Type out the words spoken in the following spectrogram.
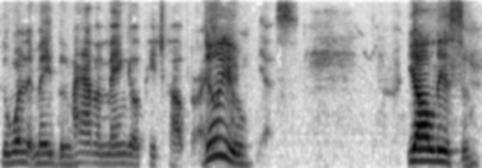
The one that made the. I have a mango peach cobbler. Do you? Yes. Y'all listen.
